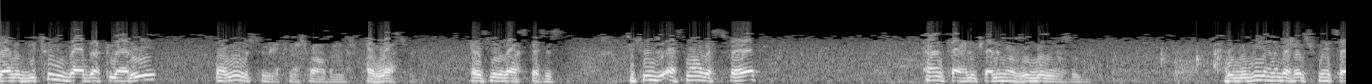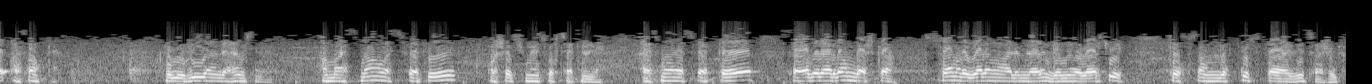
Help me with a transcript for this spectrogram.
yəni bütün ibadətləri onun üçün etmək lazımdır. Allah üçün. Heç bir vasitəsiz. Üçüncü əsma və sifət ən təhlükəli mövzu bu mövzudur. Rububiyyəni başa düşmək asandır. Uluhiyyəni də həmsinin. Amma əsma və sifəti başa düşmək çox çətindir. Əsma və sifətdə sahabələrdən başqa Sonra gələn alimlərin demək olar ki, 99 faizi çaşıb.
